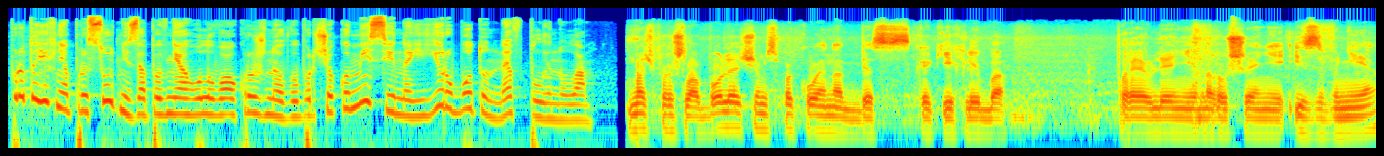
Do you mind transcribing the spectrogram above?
Проте їхня присутність, запевняє голова окружної виборчої комісії, на її роботу не вплинула. Ночь прошла более чем спокойно, без каких-либо проявлений нарушений извне.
